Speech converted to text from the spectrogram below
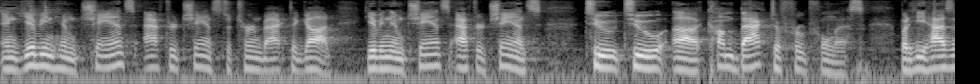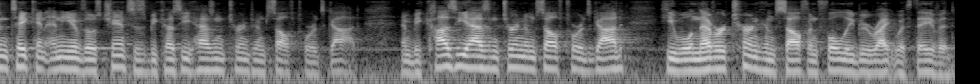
and giving him chance after chance to turn back to God, giving him chance after chance to, to uh, come back to fruitfulness. But he hasn't taken any of those chances because he hasn't turned himself towards God. And because he hasn't turned himself towards God, he will never turn himself and fully be right with David.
